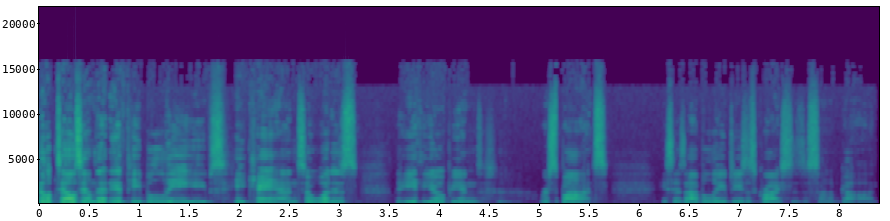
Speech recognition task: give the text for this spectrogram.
Philip tells him that if he believes, he can. So, what is the Ethiopian's response? He says, I believe Jesus Christ is the Son of God.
